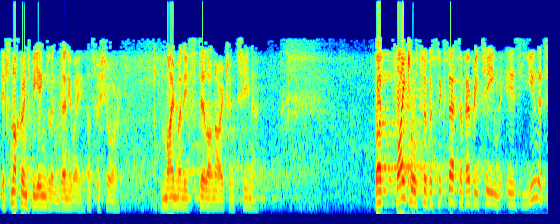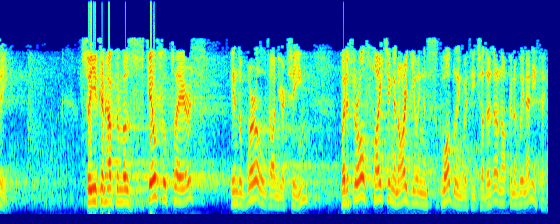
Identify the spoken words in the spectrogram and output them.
It's not going to be England anyway, that's for sure. My money's still on Argentina. Vital to the success of every team is unity. So you can have the most skillful players in the world on your team, but if they're all fighting and arguing and squabbling with each other, they're not going to win anything.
